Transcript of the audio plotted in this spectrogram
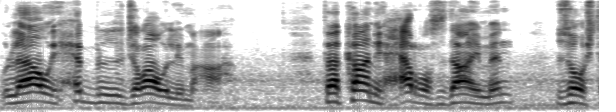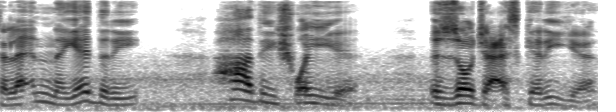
ولا ويحب الجراوي اللي معاها. فكان يحرص دائما زوجته لأنه يدري هذه شوية الزوجة عسكرية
